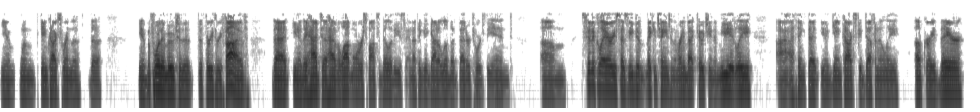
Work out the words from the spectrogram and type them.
you know, when Gamecocks were in the the, you know, before they moved to the the three three five, that you know they had to have a lot more responsibilities, and I think it got a little bit better towards the end. Um, Cynical Aries says need to make a change in the running back coaching immediately. I, I think that you know Gamecocks could definitely upgrade there.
